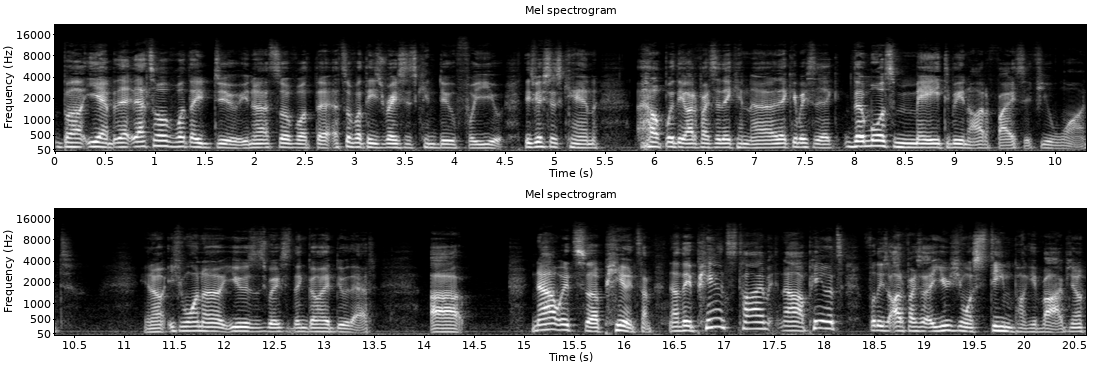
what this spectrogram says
but yeah, but that, that's all of what they do. You know, that's all of what the that's all of what these races can do for you. These races can help with the artificer. They can uh, they can basically like they're most made to be an artificer if you want. You know, if you want to use this races, then go ahead and do that. Uh, now it's uh, appearance time. Now the appearance time, now appearance for these artificers are usually more steampunky vibes. You know,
